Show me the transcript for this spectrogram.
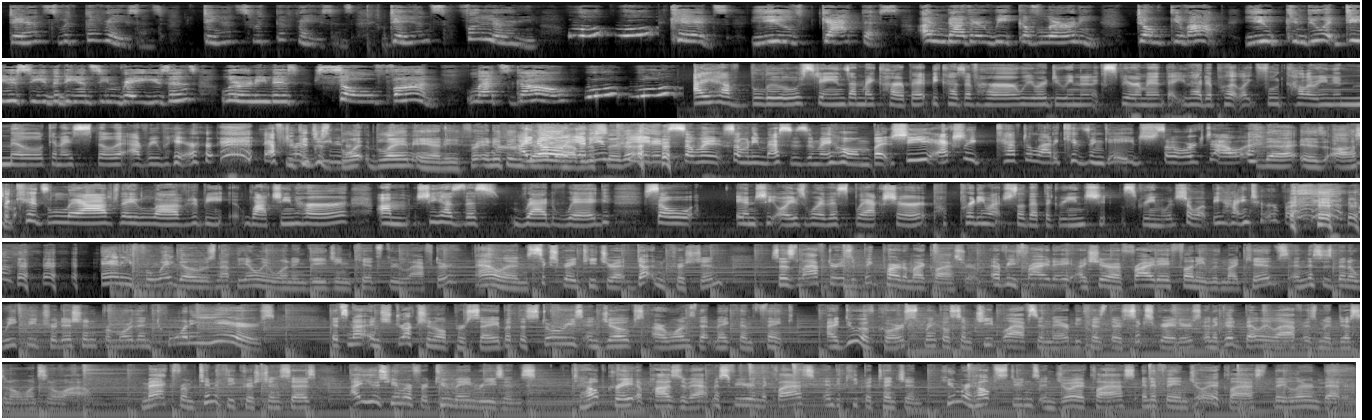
Dance with the raisins. Dance with the raisins. Dance for learning. Woo woo. Kids, you've got this. Another week of learning. Don't give up. You can do it. Do you see the dancing raisins? Learning is so fun. Let's go. Woo. I have blue stains on my carpet because of her. We were doing an experiment that you had to put like food coloring in milk, and I spill it everywhere after You could just bl- blame Annie for anything I bad know, that happened to you say that. created so many so many messes in my home, but she actually kept a lot of kids engaged, so it worked out. that is awesome. The kids laughed. They loved be watching her. Um, she has this red wig, so and she always wore this black shirt, p- pretty much so that the green sh- screen would show up behind her. But Annie Fuego is not the only one engaging kids through laughter. Alan, sixth grade teacher at Dutton Christian, says laughter is a big part of my classroom. Every Friday, I share a Friday funny with my kids, and this has been a weekly tradition for more than 20 years. It's not instructional per se, but the stories and jokes are ones that make them think. I do, of course, sprinkle some cheap laughs in there because they're sixth graders, and a good belly laugh is medicinal once in a while. Mac from Timothy Christian says, I use humor for two main reasons to help create a positive atmosphere in the class and to keep attention. Humor helps students enjoy a class, and if they enjoy a class, they learn better.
